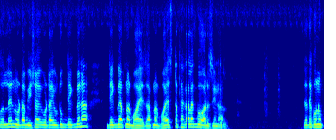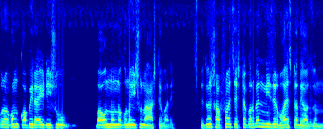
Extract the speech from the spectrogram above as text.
করলেন, ওটা বিষয়, ওটা ইউটিউব দেখবে না, দেখবে আপনার ভয়েস আপনার ভয়েসটা থাকা লাগবে অরিজিনাল যাতে কোনো রকম কপিরাইট ইস্যু বা অন্য অন্য কোনো ইস্যু না আসতে পারে। এই জন্য সবসময় চেষ্টা করবেন নিজের ভয়েসটা দেওয়ার জন্য।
